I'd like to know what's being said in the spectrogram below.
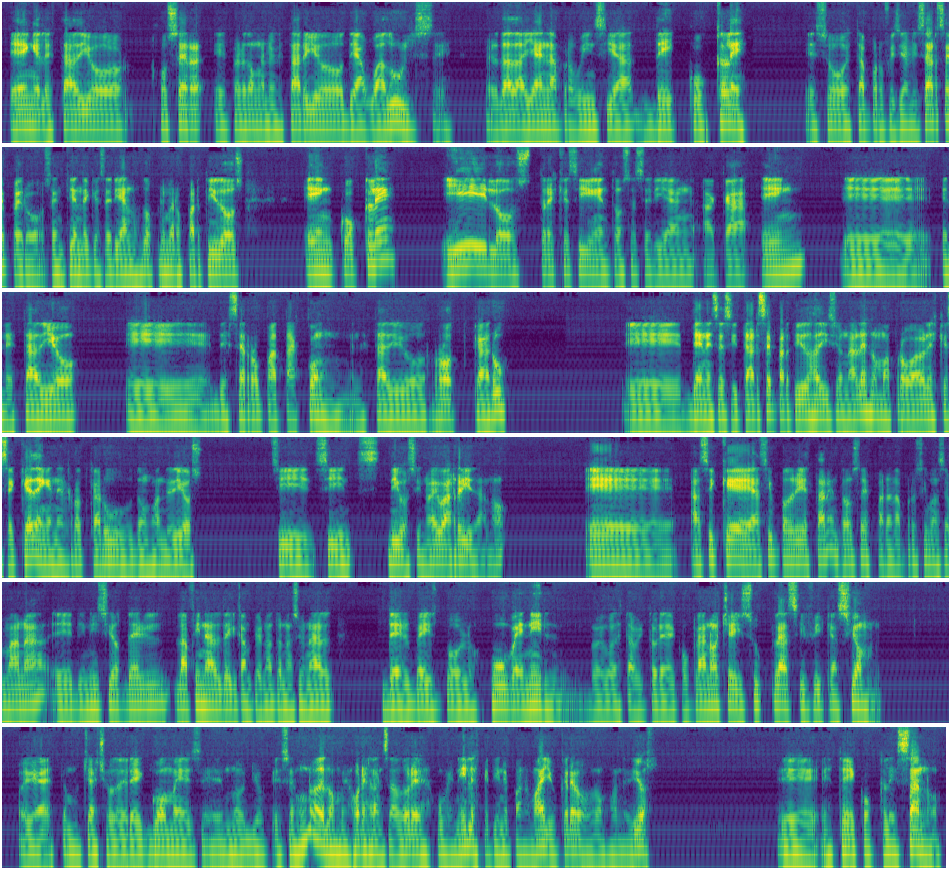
en el estadio José, eh, perdón, en el estadio de Aguadulce, ¿verdad? Allá en la provincia de Coclé. Eso está por oficializarse, pero se entiende que serían los dos primeros partidos en Coclé y los tres que siguen entonces serían acá en eh, el estadio eh, de Cerro Patacón, el estadio Rod Carú. Eh, de necesitarse partidos adicionales, lo más probable es que se queden en el Rod Carú, don Juan de Dios. Si, si, digo, si no hay barrida, ¿no? Eh, así que así podría estar entonces para la próxima semana el inicio de la final del Campeonato Nacional del Béisbol Juvenil, luego de esta victoria de Coclá anoche y su clasificación. Oiga, este muchacho Derek Gómez, ese es uno de los mejores lanzadores juveniles que tiene Panamá, yo creo, don Juan de Dios. Eh, este coclesano.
